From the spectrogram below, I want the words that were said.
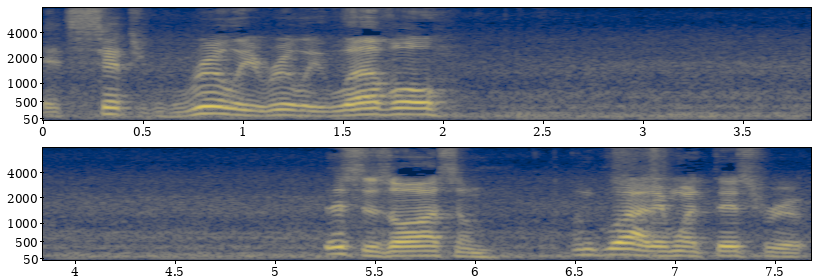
It sits really, really level. This is awesome. I'm glad I went this route.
